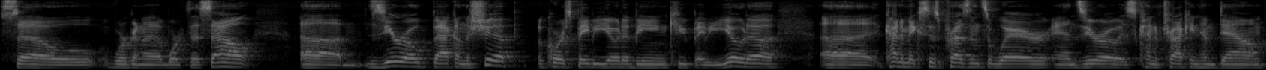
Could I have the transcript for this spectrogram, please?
so we're gonna work this out. Um, Zero back on the ship, of course, Baby Yoda being cute Baby Yoda, uh, kind of makes his presence aware, and Zero is kind of tracking him down.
